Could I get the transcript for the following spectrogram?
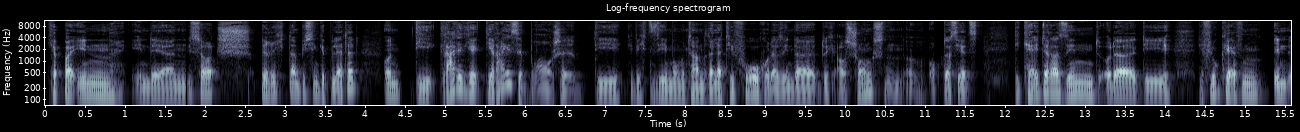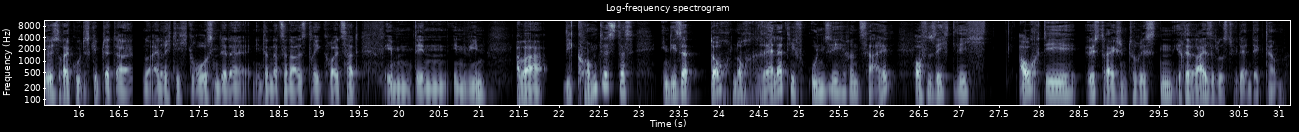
Ich habe bei Ihnen in den Research-Berichten ein bisschen geblättert und die gerade die, die Reisebranche, die gewichten Sie momentan relativ hoch oder sehen da durchaus Chancen, ob das jetzt die Caterer sind oder die, die Flughäfen in Österreich. Gut, es gibt ja da nur einen richtig großen, der da ein internationales Drehkreuz hat, eben den in Wien. Aber wie kommt es, dass in dieser doch noch relativ unsicheren Zeit offensichtlich auch die österreichischen Touristen ihre Reiselust wieder entdeckt haben?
